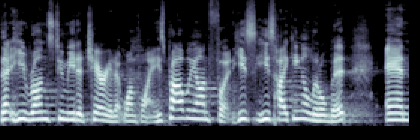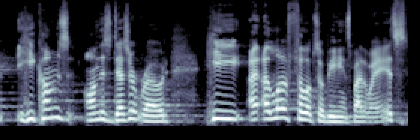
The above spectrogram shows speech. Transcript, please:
that he runs to meet a chariot at one point. He's probably on foot. He's, he's hiking a little bit. And he comes on this desert road he, I, I, love Philip's obedience, by the way. It's,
